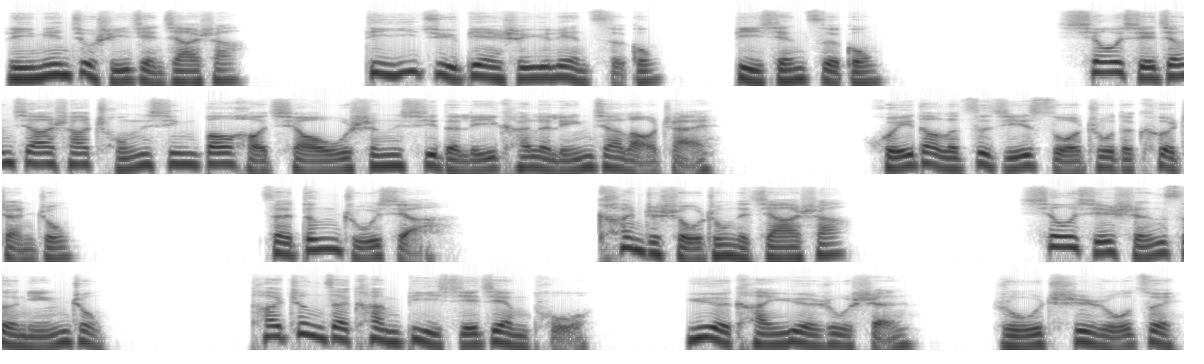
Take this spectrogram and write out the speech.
里面就是一件袈裟，第一句便是“欲练此功，必先自宫”。萧协将袈裟重新包好，悄无声息的离开了林家老宅。回到了自己所住的客栈中，在灯烛下看着手中的袈裟，萧协神色凝重。他正在看辟邪剑谱，越看越入神，如痴如醉。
